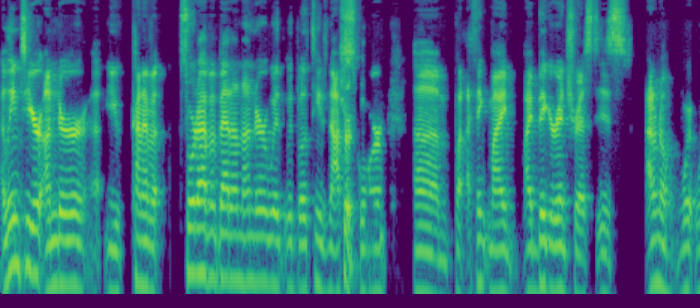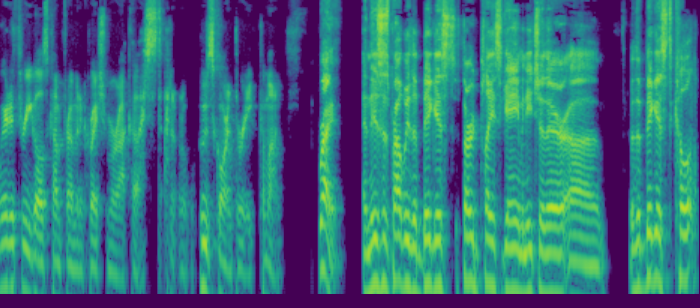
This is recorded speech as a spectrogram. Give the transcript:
I lean to your under. Uh, you kind of sort of have a bet on under with with both teams not sure. to score. Um, but I think my my bigger interest is I don't know where, where do three goals come from in Croatia Morocco. I just I don't know who's scoring three. Come on, right? And this is probably the biggest third place game in each of their uh, or the biggest. Col-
